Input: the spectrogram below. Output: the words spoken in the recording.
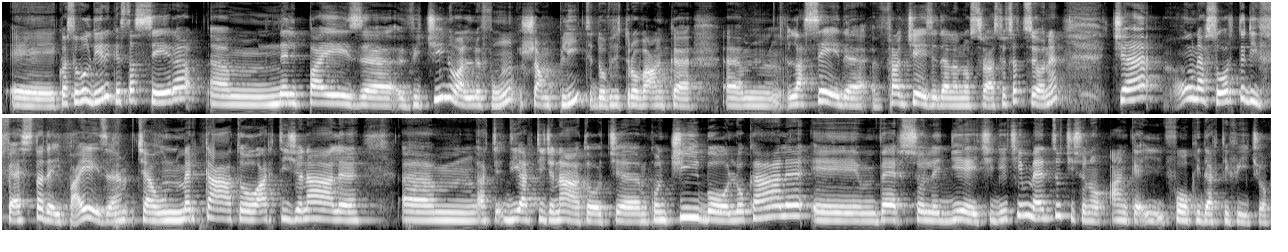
E questo vuol dire che stasera um, nel paese vicino a Le Fond, Champlit, dove si trova anche um, la sede francese della nostra associazione, c'è una sorta di festa del paese, c'è un mercato artigianale um, di artigianato con cibo locale e verso le 10, 10 e mezzo ci sono anche i fuochi d'artificio,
